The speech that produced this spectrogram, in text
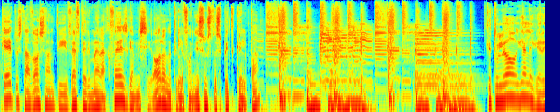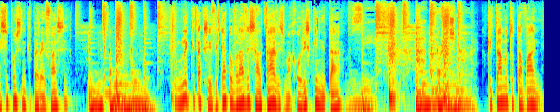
Και τους τα δώσαν τη δεύτερη μέρα χθες για μισή ώρα να τηλεφωνήσουν στο σπίτι κλπ. Και του λέω για λέγε ρε εσύ πως είναι εκεί πέρα η φάση; Και μου λέει κοίταξε ειδικά το βράδυ σαλτάρισμα χωρίς κινητά Κοιτάμε το ταβάνι.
